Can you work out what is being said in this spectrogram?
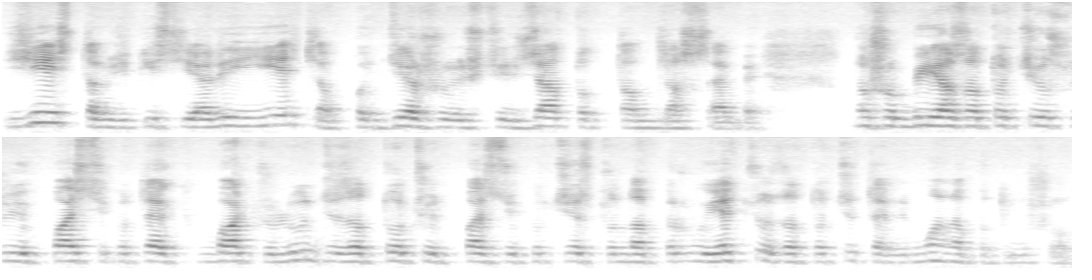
є, там якісь яри є, там підтримуючий взяток там для себе. Ну, щоб я заточив свою пасіку, так як бачу, люди заточують пасіку чисто на пергу. Я цього заточити не можна, тому що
